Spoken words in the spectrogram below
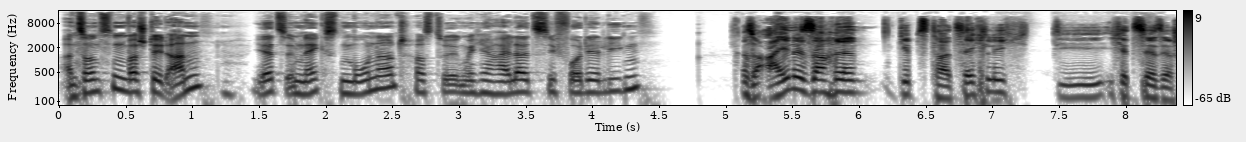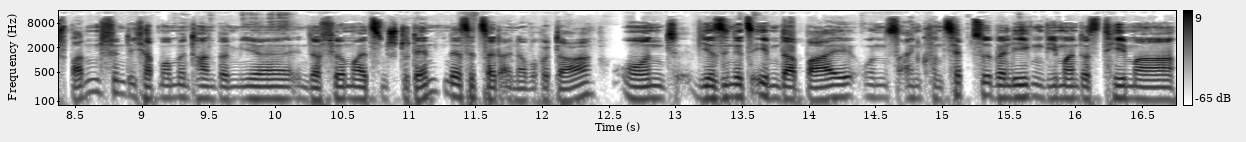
Ansonsten, was steht an jetzt im nächsten Monat? Hast du irgendwelche Highlights, die vor dir liegen? Also eine Sache gibt's tatsächlich, die ich jetzt sehr, sehr spannend finde. Ich habe momentan bei mir in der Firma jetzt einen Studenten, der ist jetzt seit einer Woche da. Und wir sind jetzt eben dabei, uns ein Konzept zu überlegen, wie man das Thema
